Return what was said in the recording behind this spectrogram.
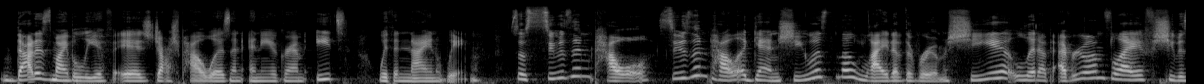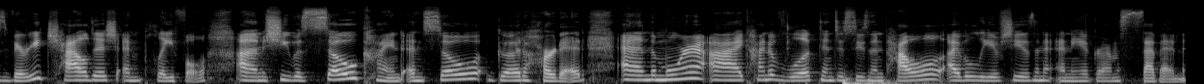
that is my belief. Is Josh Powell was an Enneagram eight with a nine wing. So, Susan Powell, Susan Powell, again, she was the light of the room. She lit up everyone's life. She was very childish and playful. Um, she was so kind and so good hearted. And the more I kind of looked into Susan Powell, I believe she is an Enneagram 7.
